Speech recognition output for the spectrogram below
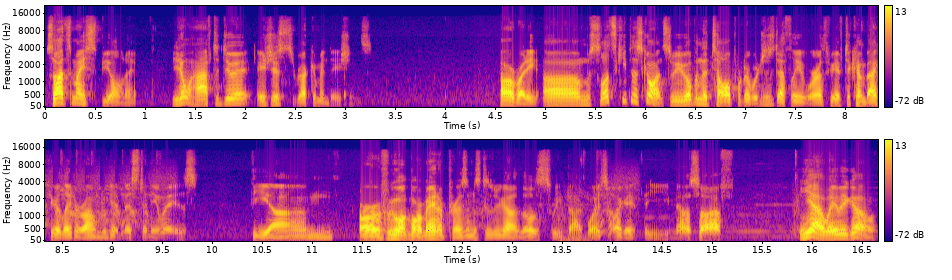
So that's my spiel on it. You don't have to do it. It's just recommendations. Alrighty, um, so let's keep this going. So we've opened the teleporter, which is definitely worth. We have to come back here later on when we get mist anyways. The, um, or if we want more mana prisms, because we got those sweet bad boys. Oh, I get the mouse off. And yeah, away we go.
